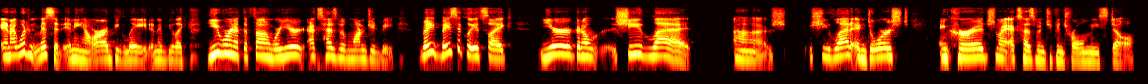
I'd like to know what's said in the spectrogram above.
and I wouldn't miss it anyhow, or I'd be late, and it'd be like, "You weren't at the phone where your ex husband wanted you to be." Ba- Basically, it's like you're gonna. She let, uh, she, she let endorsed encouraged my ex-husband to control me still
